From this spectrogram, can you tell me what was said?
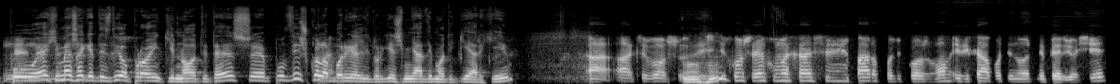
που Ναι, ναι, έχει ναι. μέσα και τις δύο πρώην κοινότητες ε, που δύσκολα Ναι. μπορεί να λειτουργήσει μια δημοτική αρχή. Α, ακριβώς. Μμμ. Δυστυχώς έχουμε χάσει πάρα πολύ κόσμο, ειδικά από την ορεινή περιοχή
